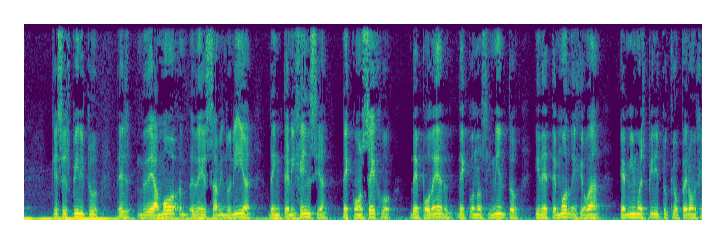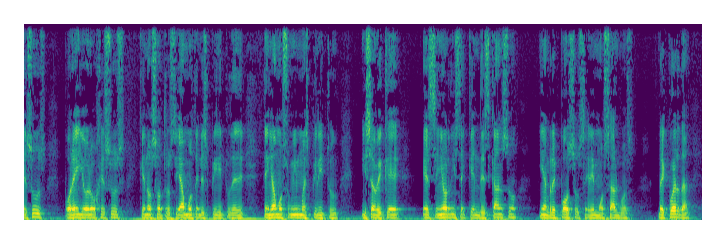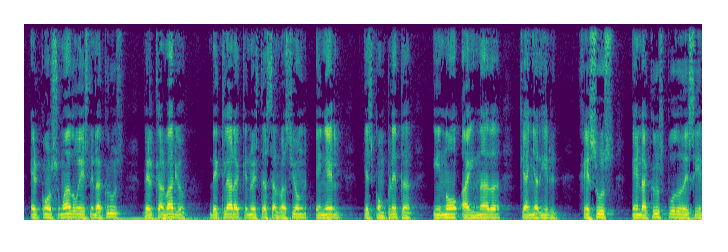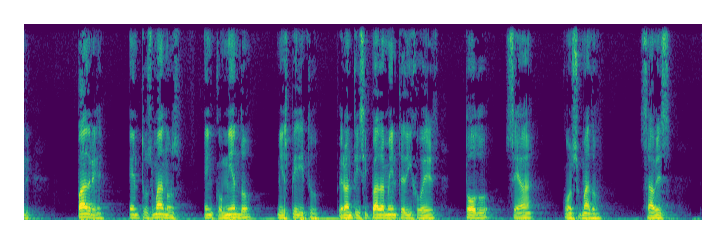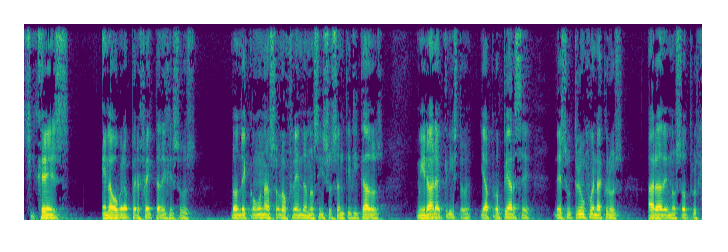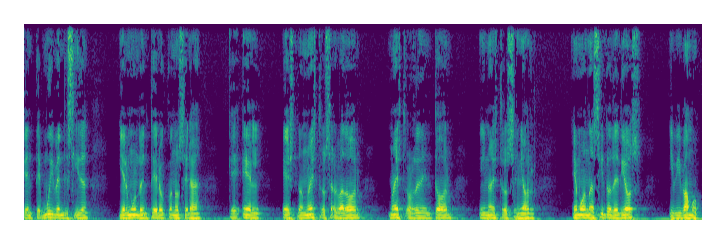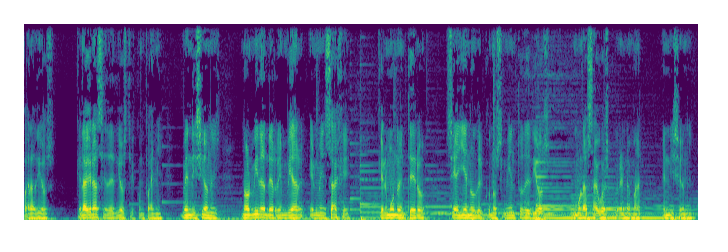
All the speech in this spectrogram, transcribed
que es Espíritu de, amor, de sabiduría, de inteligencia, de consejo, de poder, de conocimiento y de temor de Jehová, el mismo espíritu que operó en Jesús. Por ello oró Jesús que nosotros seamos del Espíritu, de, tengamos su mismo Espíritu. Y sabe que el Señor dice que en descanso y en reposo seremos salvos. Recuerda, el consumado es de la cruz del Calvario, declara que nuestra salvación en Él es completa y no hay nada que añadir. Jesús en la cruz pudo decir, Padre, en tus manos encomiendo mi espíritu, pero anticipadamente dijo es, todo se ha consumado. ¿Sabes? Si crees en la obra perfecta de Jesús, donde con una sola ofrenda nos hizo santificados, mirar a Cristo y apropiarse de su triunfo en la cruz, hará de nosotros gente muy bendecida y el mundo entero conocerá que Él es nuestro Salvador, nuestro Redentor y nuestro Señor. Hemos nacido de Dios y vivamos para Dios. Que la gracia de Dios te acompañe. Bendiciones. No olvides de reenviar el mensaje que el mundo entero sea lleno del conocimiento de Dios como las aguas cubren la mar. Bendiciones.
